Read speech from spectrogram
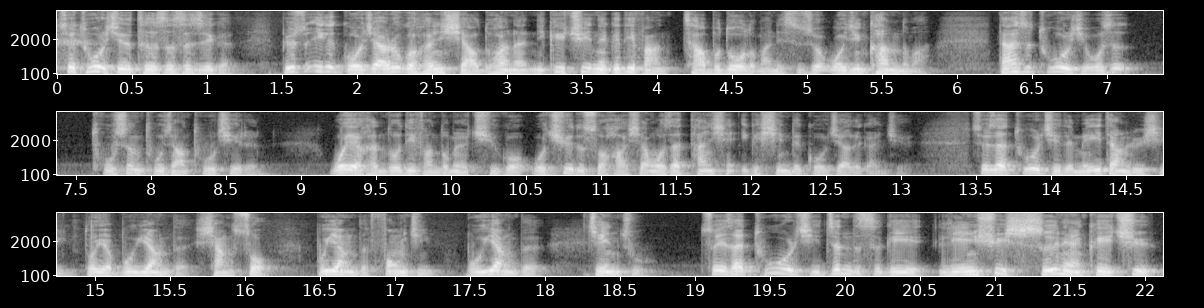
所以土耳其的特色是这个。比如说一个国家如果很小的话呢，你可以去那个地方差不多了嘛？你是说我已经看了嘛？但是土耳其，我是土生土长土耳其人。我也很多地方都没有去过，我去的时候好像我在探险一个新的国家的感觉。所以在土耳其的每一趟旅行都有不一样的享受，不一样的风景，不一样的建筑。所以在土耳其真的是可以连续十年可以去，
